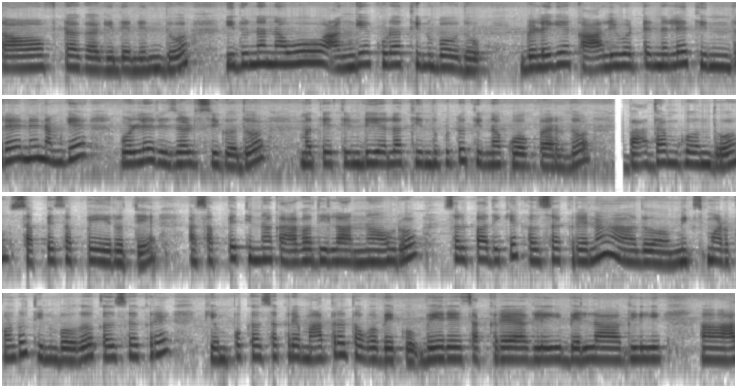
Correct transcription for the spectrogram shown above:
ಸಾಫ್ಟಾಗಿ ಆಗಿದೆ ನೆಂದು. ಇದನ್ನು ನಾವು ಹಂಗೆ ಕೂಡ ತಿನ್ಬೋದು. ಬೆಳಗ್ಗೆ ಖಾಲಿ ಹೊಟ್ಟೆನಲ್ಲೇ ತಿಂದ್ರೇ ನಮಗೆ ಒಳ್ಳೆ ರಿಸಲ್ಟ್ ಸಿಗೋದು. ಮತ್ತು ತಿಂಡಿ ಎಲ್ಲ ತಿಂದ್ಬಿಟ್ಟು ತಿನ್ನೋಕೆ ಹೋಗ್ಬಾರ್ದು. ಬಾದಾಮ್ಗೊಂದು ಸಪ್ಪೆ ಸಪ್ಪೆ ಇರುತ್ತೆ. ಆ ಸಪ್ಪೆ ತಿನ್ನೋಕೆ ಆಗೋದಿಲ್ಲ ಅನ್ನೋ ಅವರು ಸ್ವಲ್ಪ ಅದಕ್ಕೆ ಕಲ್ಸಕ್ಕರೆನ ಅದು ಮಿಕ್ಸ್ ಮಾಡಿಕೊಂಡು ತಿನ್ಬೋದು. ಕಲ್ಸಕ್ಕರೆ ಕೆಂಪು ಕಲ್ಸಕ್ಕರೆ ಮಾತ್ರ ತೊಗೋಬೇಕು. ಬೇರೆ ಸಕ್ಕರೆ ಆಗಲಿ, ಬೆಲ್ಲ ಆಗಲಿ, ಆ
